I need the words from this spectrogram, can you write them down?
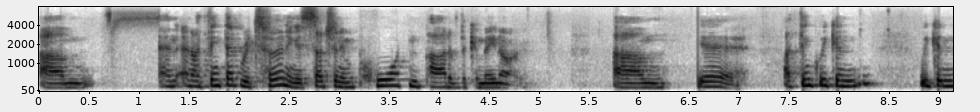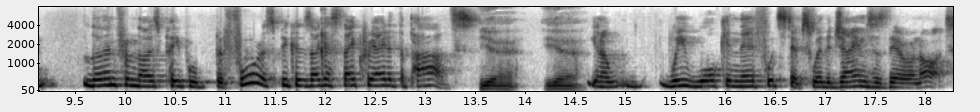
Um, and, and I think that returning is such an important part of the Camino. Um, yeah, I think we can we can learn from those people before us because I guess they created the paths. Yeah, yeah. You know, we walk in their footsteps, whether James is there or not.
